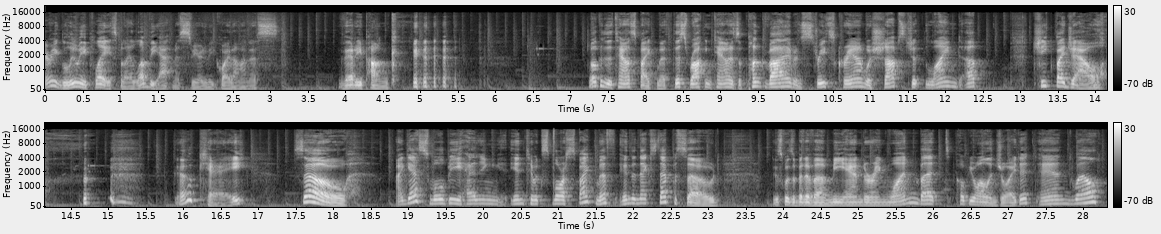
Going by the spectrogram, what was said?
Very gloomy place, but I love the atmosphere, to be quite honest. Very punk. Welcome to the town Spikemuth. This rocking town has a punk vibe and streets crammed with shops lined up cheek by jowl. Okay. So, I guess we'll be heading in to explore Spikemuth in the next episode. This was a bit of a meandering one, but hope you all enjoyed it. And, well,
